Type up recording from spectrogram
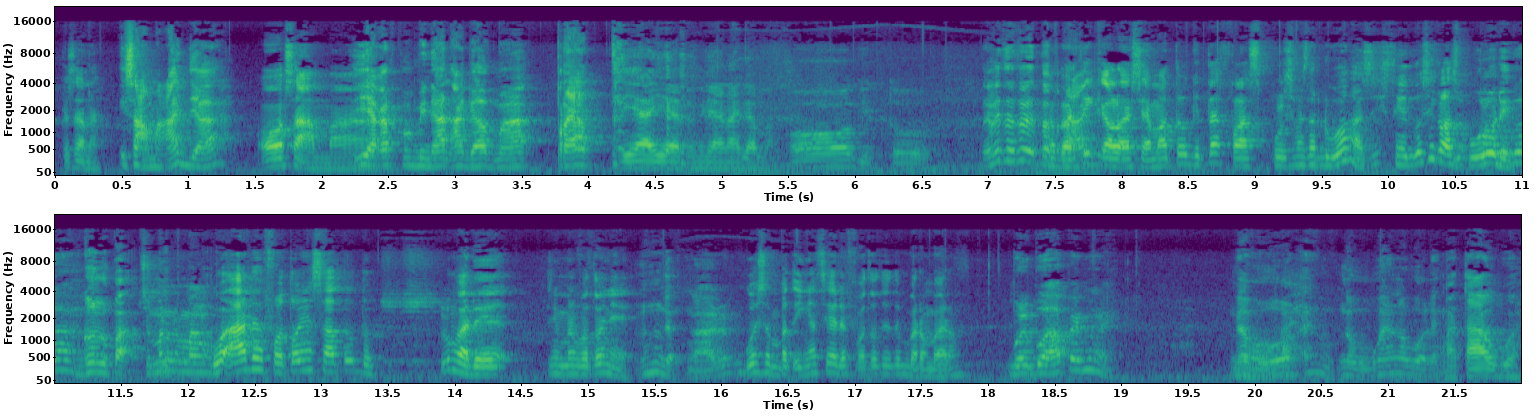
Ke sana? Ih, sama aja. Oh sama. Iya kan pembinaan agama, pret. Iya iya pemilihan agama. oh gitu Tapi tapi Nah, tetap berarti kalau SMA tuh kita kelas 10 semester 2 gak sih? Seingat gue sih kelas 10 deh. Gua- gue lupa. cuman emang Gue ada fotonya satu tuh. Lu nggak ada simpan fotonya ya? enggak. nggak ada Gue sempet ingat sih ada foto itu bareng-bareng. boleh buat apa emang ya Enggak boleh. Eh, enggak boleh, enggak boleh. Nggak tahu gue,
